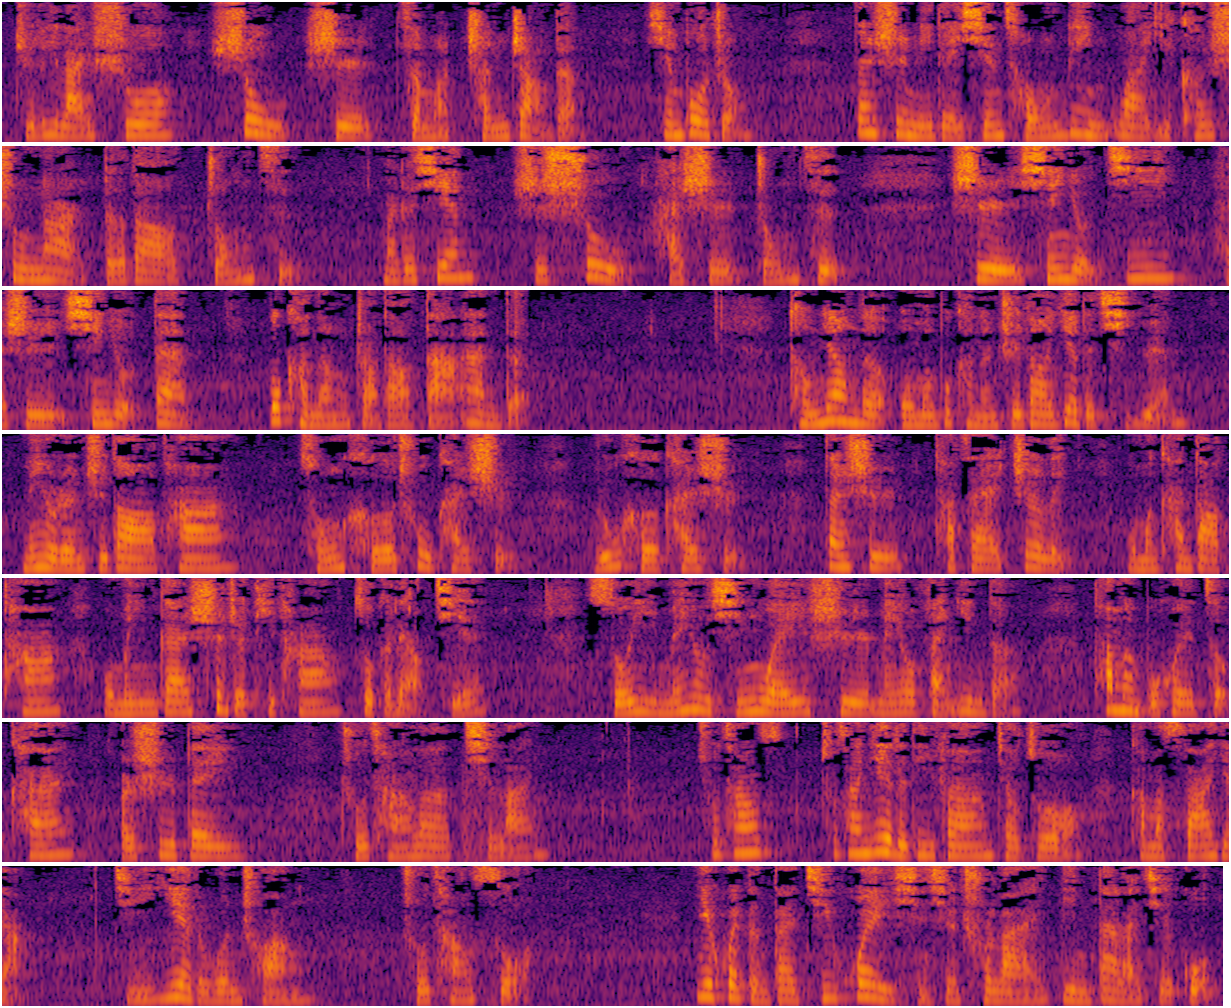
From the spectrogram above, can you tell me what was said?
举例来说，树是怎么成长的？先播种，但是你得先从另外一棵树那儿得到种子。哪个先？是树还是种子？是先有鸡还是先有蛋？不可能找到答案的。同样的，我们不可能知道叶的起源，没有人知道它从何处开始。如何开始？但是他在这里，我们看到他，我们应该试着替他做个了结。所以，没有行为是没有反应的，他们不会走开，而是被储藏了起来。储藏储藏液的地方叫做卡玛萨亚，即液的温床储藏所。液会等待机会显现出来，并带来结果。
